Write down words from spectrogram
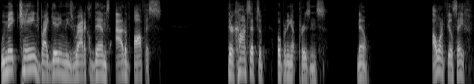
We make change by getting these radical Dems out of office. Their concepts of opening up prisons. No. I want to feel safe.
